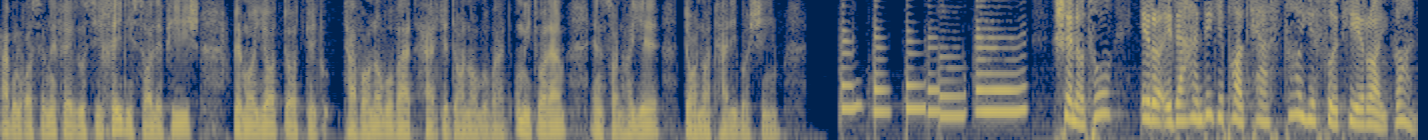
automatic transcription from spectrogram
ابوالقاسم فردوسی خیلی سال پیش به ما یاد داد که توانا بود هر که دانا بود. امیدوارم انسانهای داناتری باشیم. شنوتو ارائه دهنده پادکست های صوتی رایگان.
